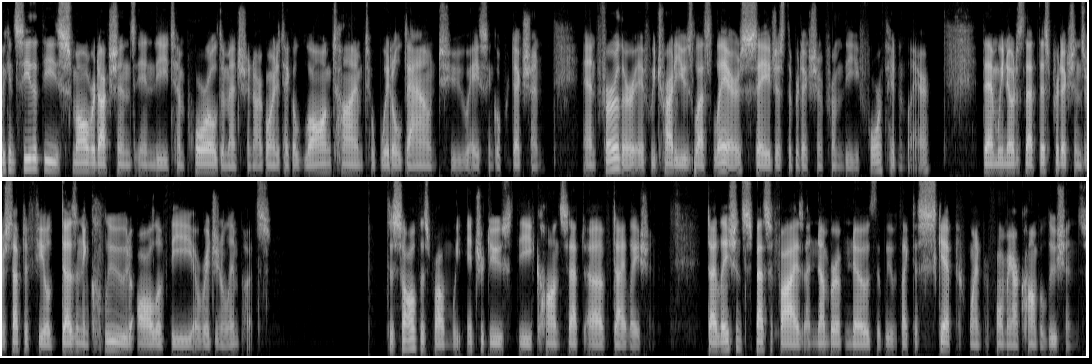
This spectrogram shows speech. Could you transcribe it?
we can see that these small reductions in the temporal dimension are going to take a long time to whittle down to a single prediction. And further, if we try to use less layers, say just the prediction from the fourth hidden layer, then we notice that this prediction's receptive field doesn't include all of the original inputs. To solve this problem, we introduce the concept of dilation. Dilation specifies a number of nodes that we would like to skip when performing our convolutions,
